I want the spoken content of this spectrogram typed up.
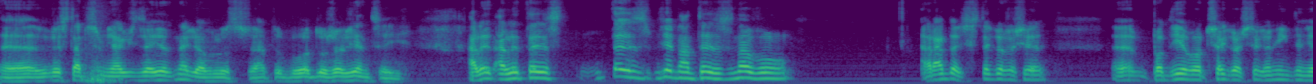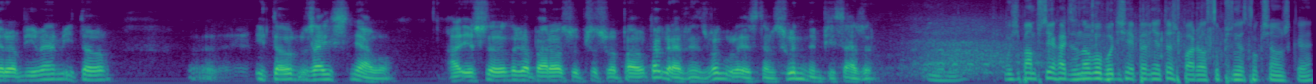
E, Wystarczy mi, jak widzę jednego w lustrze, a tu było dużo więcej. Ale, ale to jest, to jest, wie pan, to jest znowu radość z tego, że się e, podjęło czegoś, czego nigdy nie robiłem i to, e, i to zaistniało. A jeszcze do tego parę osób przyszło po autograf, więc w ogóle jestem słynnym pisarzem. Musi pan przyjechać znowu, bo dzisiaj pewnie też parę osób przyniosło książkę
